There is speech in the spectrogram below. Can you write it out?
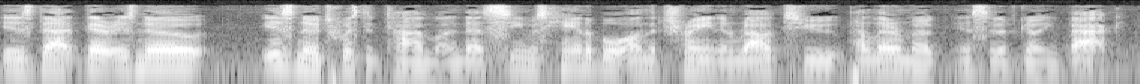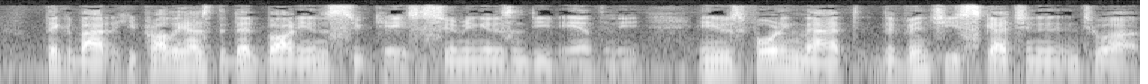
is that there is no is no twisted timeline. That scene was Hannibal on the train en route to Palermo instead of going back. Think about it. He probably has the dead body in his suitcase, assuming it is indeed Anthony, and he was forwarding that Da Vinci sketch in, into a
